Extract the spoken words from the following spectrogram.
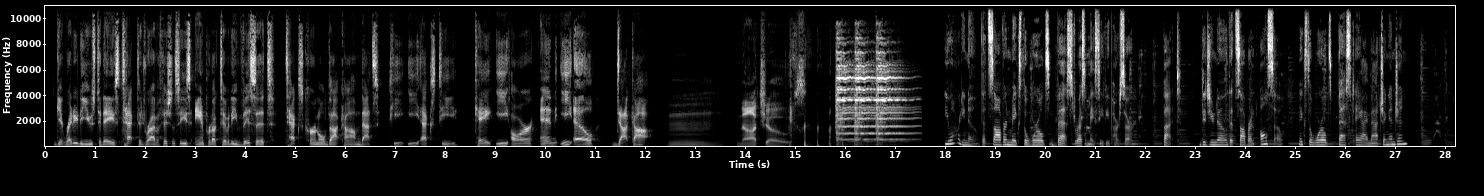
get ready to use today's tech to drive efficiencies and productivity. Visit textkernel.com. That's T E X T K E R N E L dot com. Mmm, nachos. you already know that Sovren makes the world's best resume CV parser. But did you know that Sovren also makes the world's best AI matching engine?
